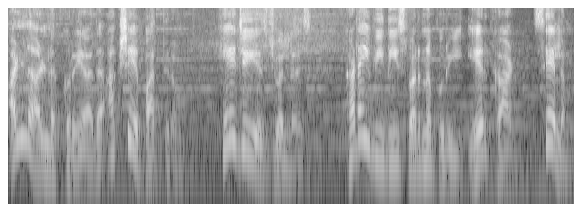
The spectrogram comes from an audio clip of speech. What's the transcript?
அள்ள அள்ள குறையாத அக்ஷய பாத்திரம் கேஜேஎஸ் ஜுவல்லர்ஸ் கடை வீதி ஸ்வர்ணபுரி ஏற்காடு சேலம்.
